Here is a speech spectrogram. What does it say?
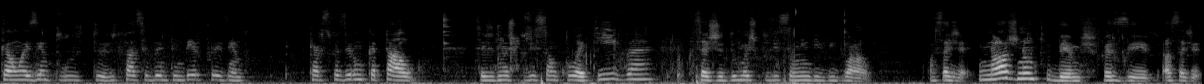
que é um exemplo de, fácil de entender, por exemplo, quer-se fazer um catálogo, seja de uma exposição coletiva, seja de uma exposição individual. Ou seja, nós não podemos fazer, ou seja,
